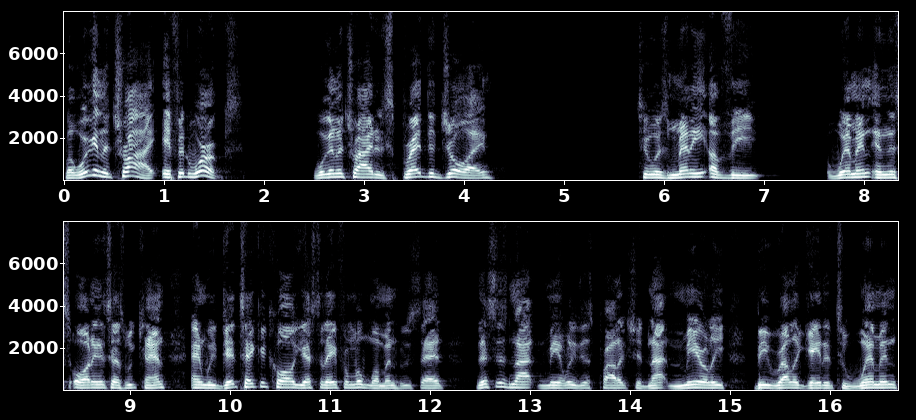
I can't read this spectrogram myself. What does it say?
But we're going to try if it works. We're going to try to spread the joy to as many of the women in this audience as we can. And we did take a call yesterday from a woman who said, this is not merely, this product should not merely be relegated to women.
